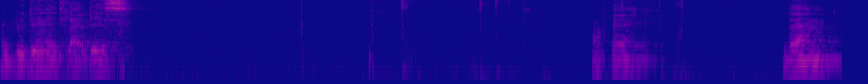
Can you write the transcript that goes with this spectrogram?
You'll be doing it like this. Okay then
